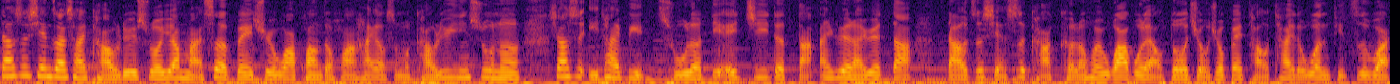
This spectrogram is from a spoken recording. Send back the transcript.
但是现在才考虑说要买设备去挖矿的话，还有什么考虑因素呢？像是以太币，除了 DAG 的档案越来越大，导致显示卡可能会挖不了多久就被淘汰的问题之外，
